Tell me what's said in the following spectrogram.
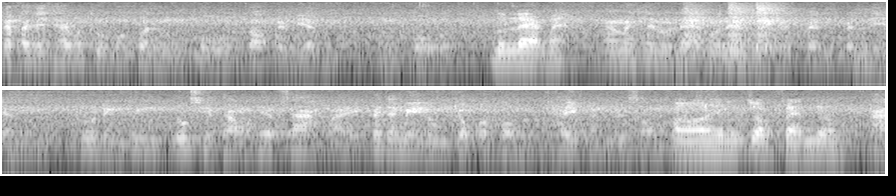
แล้วก็จะใช้วัตถุมงคลหลวงปู่ก็เป็นเหรียญหลวงปู่รุ่นแรกไหมอ่าไม่ใช่รุ่นแรกรุ่นแรกเป็นเป็นเหรียญรุ่นหนึ่งที่ลูกศิษย์ทางกรุงเทพสร้างไว้ ก็จะมีลุงจบกับผมใช้มันอยู่สองคอ๋อนเห็นลุงจบแฝนอยู่อ่า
